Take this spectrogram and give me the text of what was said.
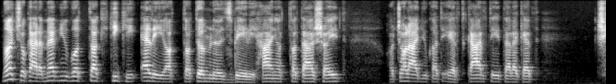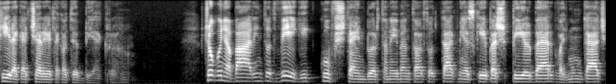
Nagy sokára megnyugodtak, Kiki elé adta tömlőcbéli hányattatásait, a családjukat ért kártételeket, s híreket cseréltek a többiekről. Csokonya Bálintot végig Kufstein börtönében tartották, mihez képes Spielberg vagy munkács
